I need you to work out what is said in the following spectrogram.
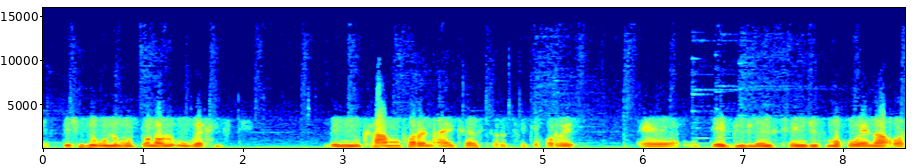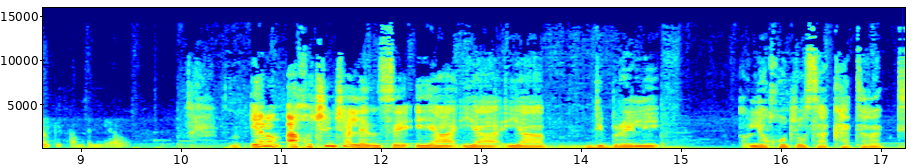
Especially o le motona o le over fifty. Then you come for an eye test re check gore uh, would there be lens changes mo go wena or ke something else. Yaanong a go tšhentšha lense ya ya ya dibrele le go tlosa cataract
